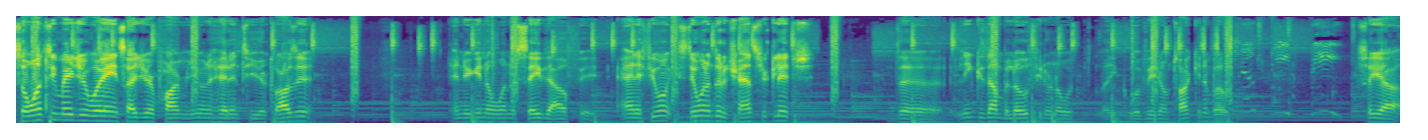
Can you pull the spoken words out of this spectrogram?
So once you made your way inside your apartment, you're gonna head into your closet, and you're gonna want to save the outfit. And if you want, still want to do the transfer glitch, the link is down below if you don't know what like what video I'm talking about. So yeah,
